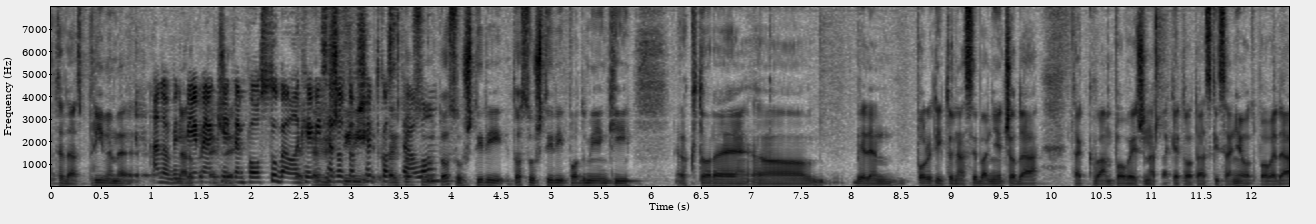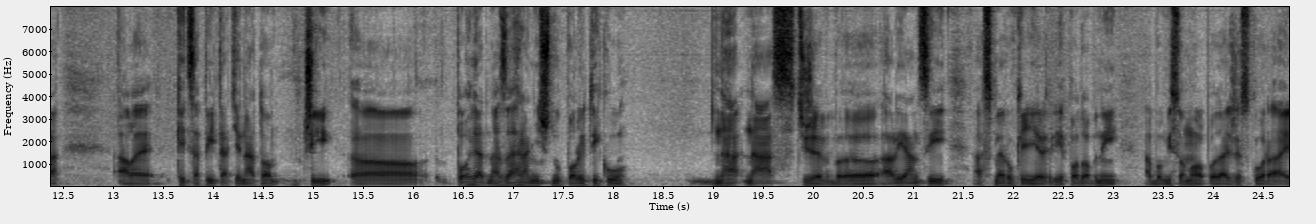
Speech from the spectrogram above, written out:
teda príjmeme... Áno, my vieme, aký je ten postup, ale keby sa toto všetko stalo... To sú, to, sú štyri, to sú štyri podmienky, ktoré jeden politik, ktorý na seba niečo dá, tak vám povie, že na takéto otázky sa neodpovedá ale keď sa pýtate na to, či uh, pohľad na zahraničnú politiku na, nás, čiže v uh, aliancii a smeru, keď je, je podobný, alebo by som mohol povedať, že skôr aj,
